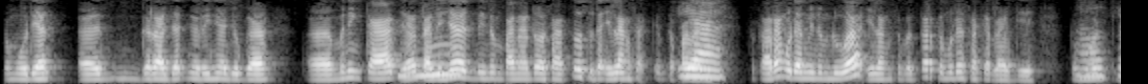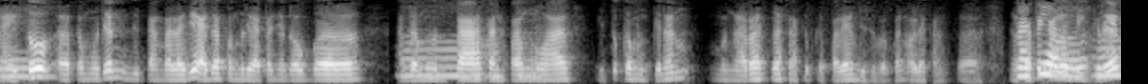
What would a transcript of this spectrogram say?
Kemudian uh, derajat nyerinya juga uh, meningkat, ya. hmm. ya. Tadinya minum panadol satu sudah hilang sakit kepalanya. Yeah. Sekarang udah minum dua, hilang sebentar, kemudian sakit lagi. Kemudian, okay. Nah itu uh, kemudian ditambah lagi ada penglihatannya double ada oh, muntah tanpa okay. mual itu kemungkinan mengarah ke sakit kepala yang disebabkan oleh kanker. Nah, Berarti tapi kalau migrain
